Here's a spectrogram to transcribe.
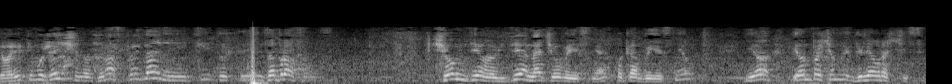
Говорит ему женщина, у нас предание идти тут и забрасываться. В чем дело, где начал выяснять, пока выяснил, и он, и он причем велел расчистить.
